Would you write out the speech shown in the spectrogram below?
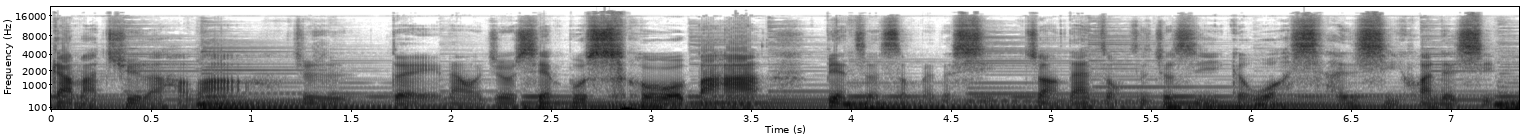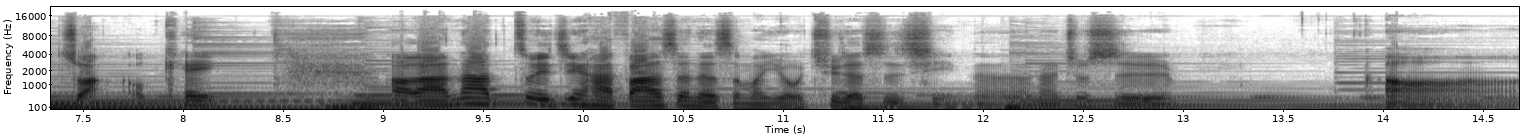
干嘛去了，好不好？就是对，那我就先不说我把它变成什么的形状，但总之就是一个我很喜欢的形状。OK，好啦，那最近还发生了什么有趣的事情呢？那就是。啊、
